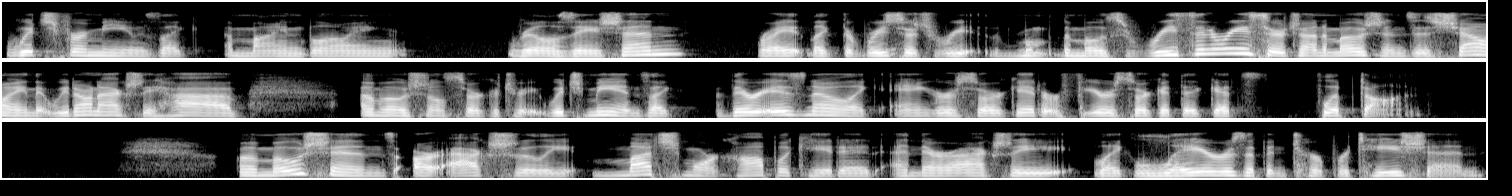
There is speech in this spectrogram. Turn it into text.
which for me was like a mind-blowing realization, right? Like the research, re- the most recent research on emotions is showing that we don't actually have emotional circuitry, which means like there is no like anger circuit or fear circuit that gets flipped on emotions are actually much more complicated and they're actually like layers of interpretation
